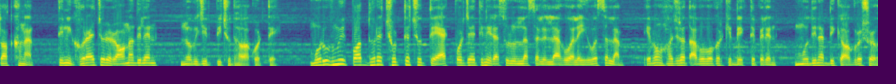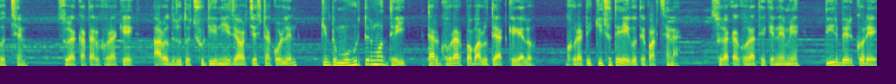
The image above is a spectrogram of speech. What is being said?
তৎক্ষণাৎ তিনি ঘোড়ায় চড়ে রওনা দিলেন নবীজির পিছু ধাওয়া করতে। মরুভূমির পথ ধরে ছুটতে ছুটতে এক পর্যায়ে তিনি রাসুল্লাহ সাল্লাহু আলহি ওয়াসাল্লাম এবং হজরত আবু বকরকে দেখতে পেলেন মদিনার দিকে অগ্রসর হচ্ছেন। সুরা কাতার ঘোড়াকে আরও দ্রুত ছুটিয়ে নিয়ে যাওয়ার চেষ্টা করলেন, কিন্তু মুহূর্তের মধ্যেই তার ঘোড়ার পা বালুতে আটকে গেল। ঘোড়াটি কিছুতেই এগোতে পারছে না। সুরাকা ঘোড়া থেকে নেমে তীর বের করে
